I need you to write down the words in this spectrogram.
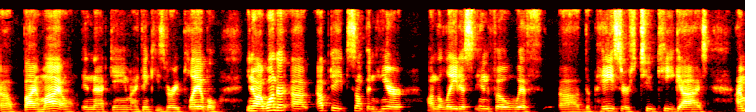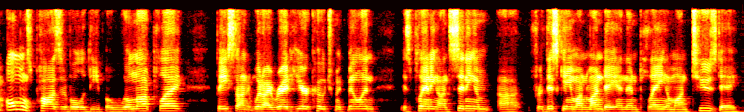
uh, by a mile in that game. I think he's very playable. You know, I want to uh, update something here on the latest info with uh, the Pacers' two key guys. I'm almost positive Oladipo will not play. Based on what I read here, Coach McMillan is planning on sitting him uh, for this game on Monday and then playing him on Tuesday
